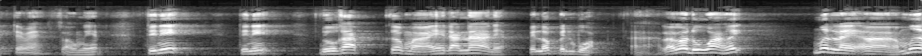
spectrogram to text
ตรใช่ไหมสองเมตร ทีนี้ทีนี้ดูครับเครื่องหมายด้านหน้าเนี่ยเป็นลบเป็นบวกอ่าแล้วก็ดูว่าเฮ้ยเมื่อไรอ่าเมื่อ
